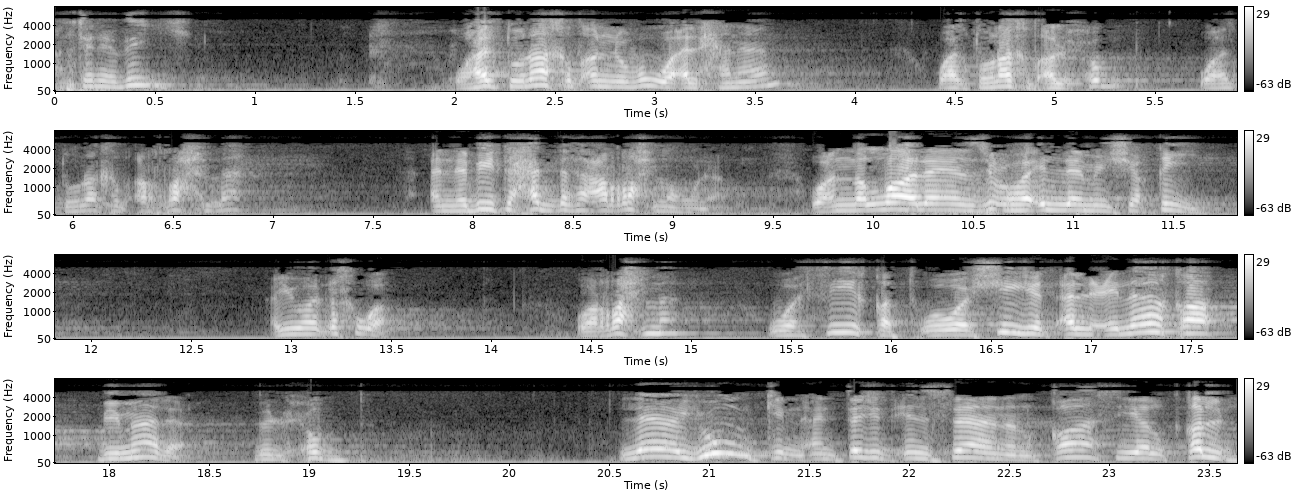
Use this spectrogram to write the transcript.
أنت نبي؟ وهل تناقض النبوة الحنان؟ وهل تناقض الحب؟ وهل تناقض الرحمة. النبي تحدث عن الرحمة هنا وأن الله لا ينزعها إلا من شقي. أيها الإخوة والرحمة وثيقة ووشيجة العلاقة بماذا؟ بالحب. لا يمكن أن تجد إنسانا قاسي القلب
